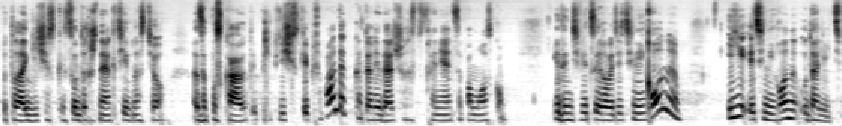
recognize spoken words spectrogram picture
патологической судорожной активностью запускают эпилептический припадок, который дальше распространяется по мозгу, идентифицировать эти нейроны и эти нейроны удалить.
